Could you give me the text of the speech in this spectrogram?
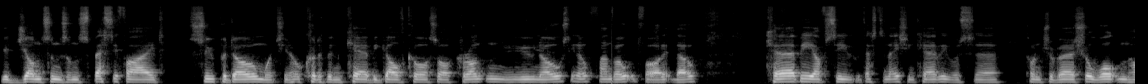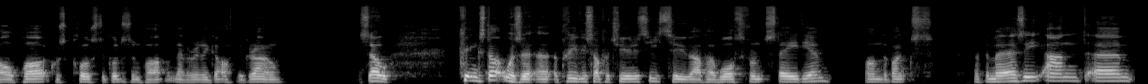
your Johnson's unspecified Superdome, which you know could have been Kirkby Golf Course or Cronton. Who knows? You know, fan voted for it though. Kirkby, obviously, destination Kirkby was uh, controversial. Walton Hall Park was close to Goodison Park, but never really got off the ground. So King's Dock was a, a, previous opportunity to have a waterfront stadium on the banks of the Mersey, and um,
